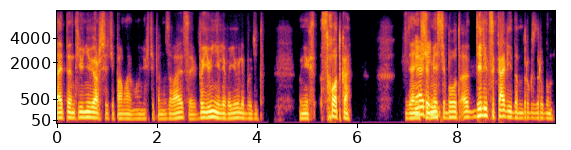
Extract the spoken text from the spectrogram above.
Titan University, по-моему, у них типа называется. В июне или в июле будет у них сходка, где Я они все вместе будут э, делиться ковидом друг с другом.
